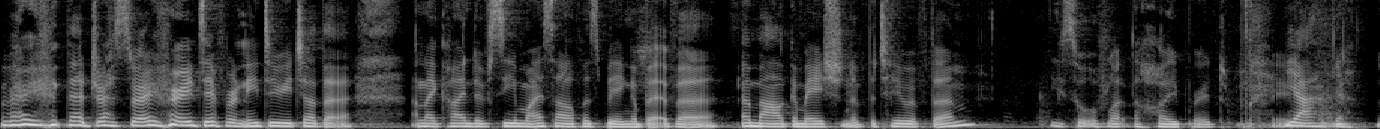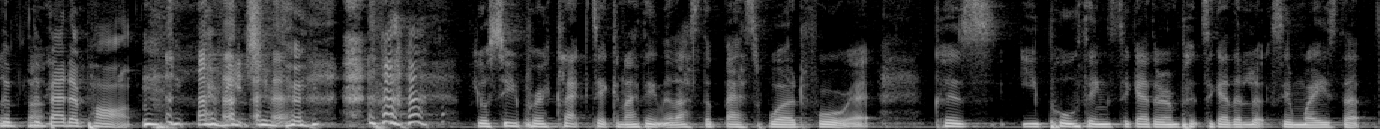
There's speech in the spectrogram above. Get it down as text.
very, they're dressed very, very differently to each other. And I kind of see myself as being a bit of a amalgamation of the two of them. You sort of like the hybrid. Yeah, yeah the, the, better part of each of them. You're super eclectic, and I think that that's the best word for it because you pull things together and put together looks in ways that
